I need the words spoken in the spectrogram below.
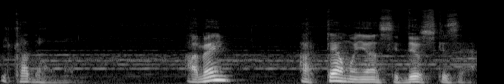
e cada uma. Amém? Até amanhã, se Deus quiser.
